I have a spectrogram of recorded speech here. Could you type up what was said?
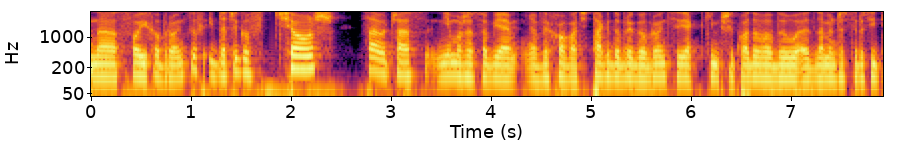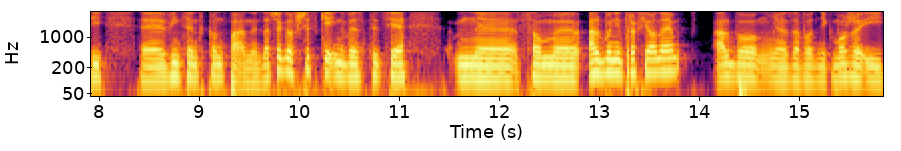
na swoich obrońców i dlaczego wciąż cały czas nie może sobie wychować tak dobrego obrońcy, jakim przykładowo był e, dla Manchester City e, Vincent Kompany. Dlaczego wszystkie inwestycje e, są albo nietrafione, albo zawodnik może i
